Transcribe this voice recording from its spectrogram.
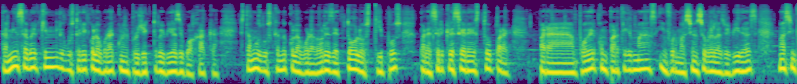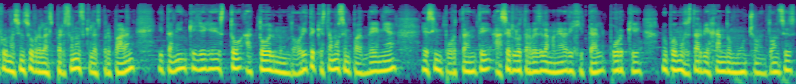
también saber quién le gustaría colaborar con el proyecto Bebidas de Oaxaca. Estamos buscando colaboradores de todos los tipos para hacer crecer esto, para para poder compartir más información sobre las bebidas, más información sobre las personas que las preparan y también que llegue esto a todo el mundo. Ahorita que estamos en pandemia es importante hacerlo a través de la manera digital porque no podemos estar viajando mucho. Entonces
